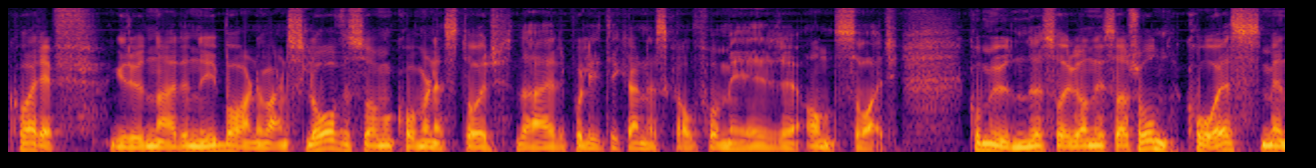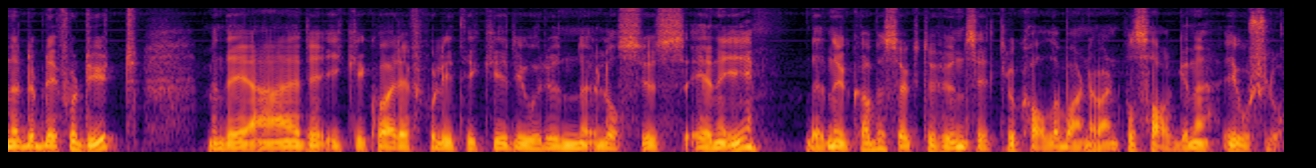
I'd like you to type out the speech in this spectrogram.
KrF. Grunnen er en ny barnevernslov som kommer neste år, der politikerne skal få mer ansvar. Kommunenes organisasjon, KS, mener det blir for dyrt, men det er ikke KrF-politiker Jorunn Lossius enig i. Denne uka besøkte hun sitt lokale barnevern på Sagene i Oslo.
